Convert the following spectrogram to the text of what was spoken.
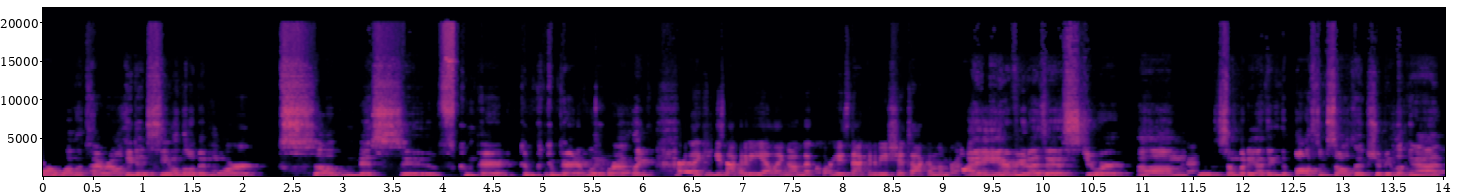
one one with Tyrell. He did seem a little bit more submissive compared com- comparatively. Where like like he's not going to be yelling on the court. He's not going to be shit talking LeBron. I interviewed Isaiah Stewart, um, Okay. who's somebody I think the Boston Celtics should be looking at.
